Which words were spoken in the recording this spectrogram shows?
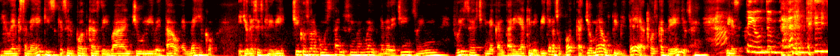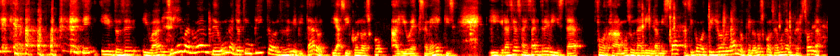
UXMX, que es el podcast de Iván, Julie y Betao en México. Y yo les escribí, chicos, hola, ¿cómo están? Yo soy Manuel de Medellín, soy un research y me encantaría que me inviten a su podcast. Yo me autoinvité al podcast de ellos. y les... Te autoinvitaste. y, y entonces Iván, sí, Manuel, de una, yo te invito. Entonces me invitaron y así conozco a UXMX. Y gracias a esa entrevista forjamos una linda amistad, así como tú y yo hablando, que no nos conocemos en persona.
